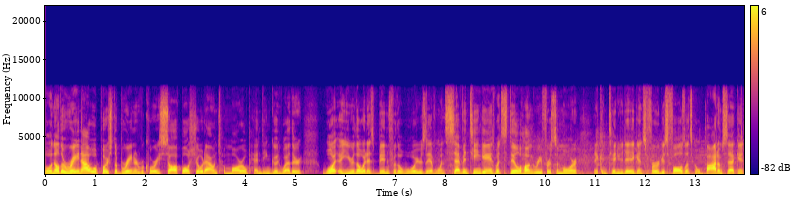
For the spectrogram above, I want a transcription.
Well, another rainout will push the Brainerd Rocori softball showdown tomorrow pending good weather. What a year, though, it has been for the Warriors. They have won 17 games, but still hungry for some more. And it continued today against Fergus Falls. Let's go bottom second.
